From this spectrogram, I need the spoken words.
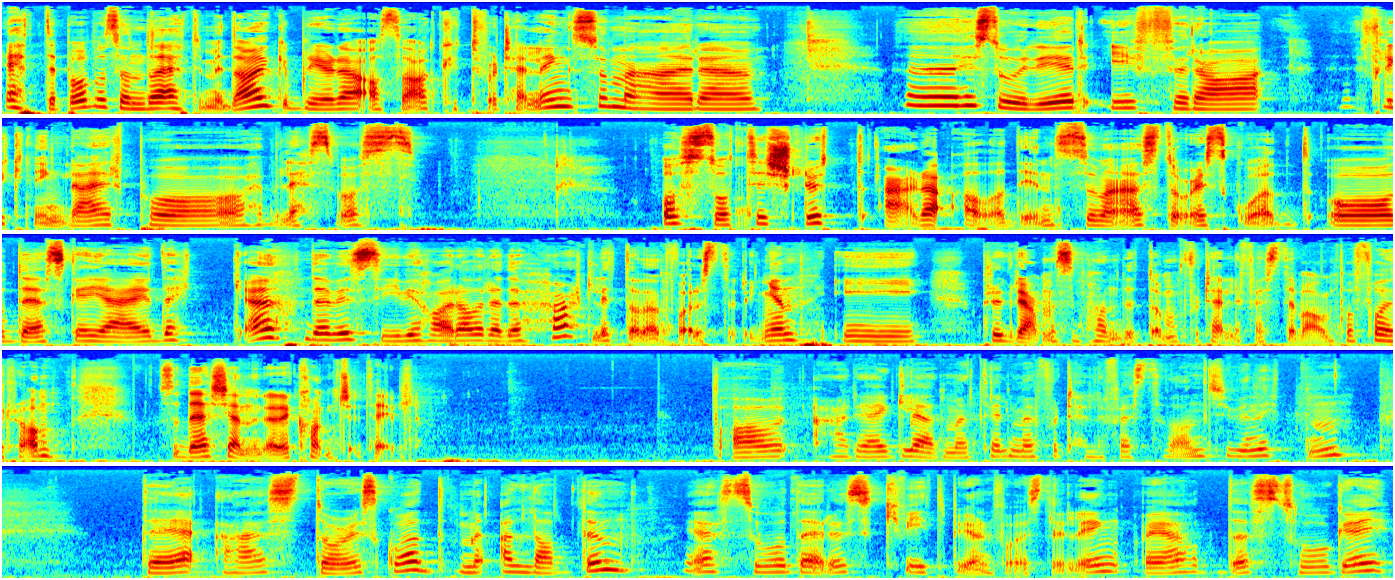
Etterpå, på søndag ettermiddag, blir det altså akuttfortelling, som er eh, eh, historier fra flyktningleir på Lesvos. Og så til slutt er det Aladdin som er Story Squad, og det skal jeg dekke. Vil si, vi har allerede hørt litt av den forestillingen i programmet som handlet om Fortellerfestivalen på forhånd, så det kjenner dere kanskje til. Hva er det jeg gleder meg til med Fortellerfestivalen 2019? Det er Story Squad med Aladdin. Jeg så deres hvitbjørnforestilling, og jeg hadde det så gøy.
